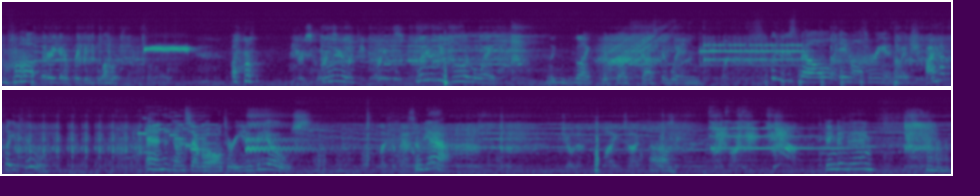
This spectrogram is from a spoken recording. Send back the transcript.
literally gonna freaking blow his literally, 20 points. literally blew him away. Like, with the gust of wind. With the spell in Alterian, which I have played too. And have done several Alterian videos. Let the battle So yeah. Jonah, flying type. Um. Ding ding ding.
